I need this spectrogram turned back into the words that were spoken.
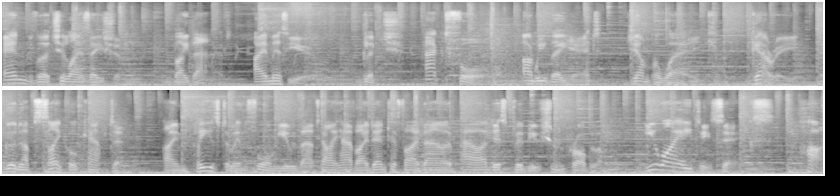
End virtualization. By dad. I miss you. Glitch. Act 4. Are we there yet? Jump awake. Gary, good upcycle captain. I'm pleased to inform you that I have identified our power distribution problem. UI86. Huh.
